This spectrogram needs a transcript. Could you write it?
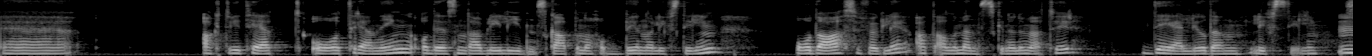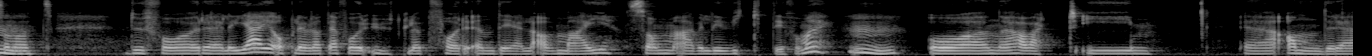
Uh, aktivitet og trening, og det som da blir lidenskapen og hobbyen og livsstilen. Og da selvfølgelig at alle menneskene du møter, deler jo den livsstilen. Sånn at du får Eller jeg opplever at jeg får utløp for en del av meg som er veldig viktig for meg. Og når jeg har vært i eh, andre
